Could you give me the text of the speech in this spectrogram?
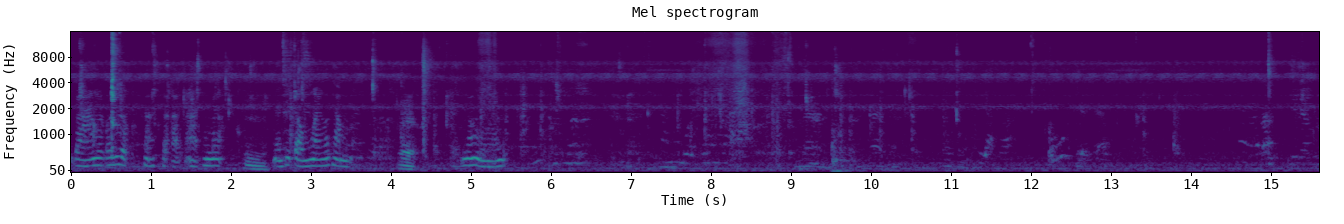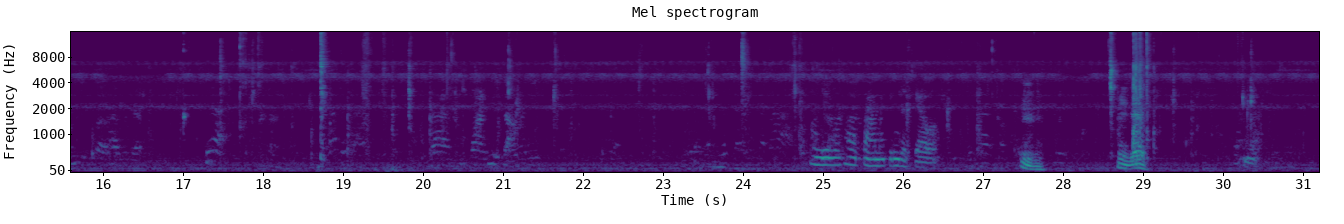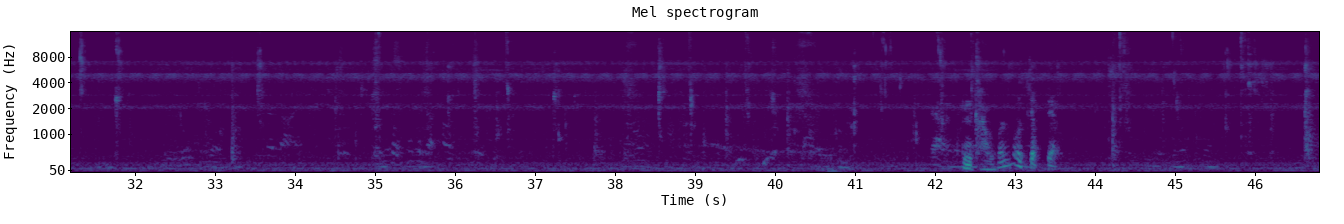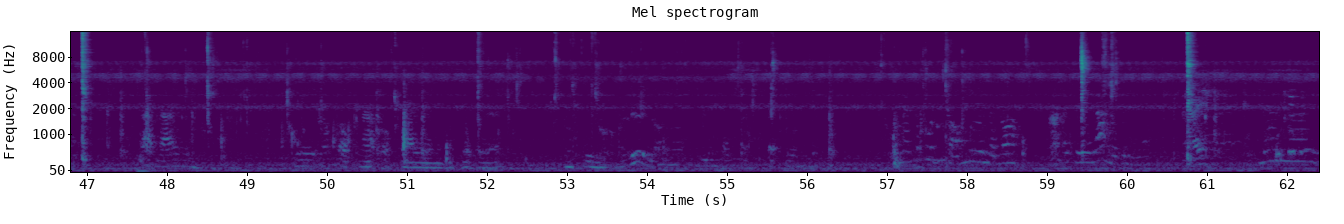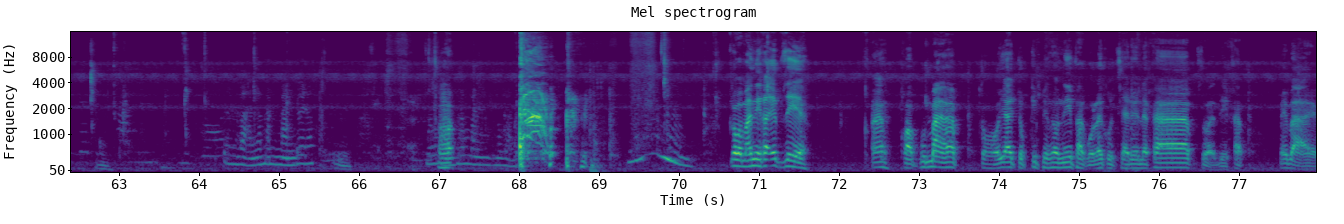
ล้างแล้วก็เลือกให้สะอาดสะอาดใช่ไหมล่ะ อืมอย่างที่เต่างอยเขาทำอะเออ ปลามากินกับแก้วอืมนี่เด้อกิเขาก็ต้อบเดีย ทั้งหวานทั้งมันทั้งหวานอืมก็ประมาณนี้ครับ FC อะขอบคุณมากครับขออนุญาตจบคลิปเพียงเท่านี้ฝากกดไลค์กดแชร์ด้วยนะครับ สวัสดีครับ บ๊ายบาย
